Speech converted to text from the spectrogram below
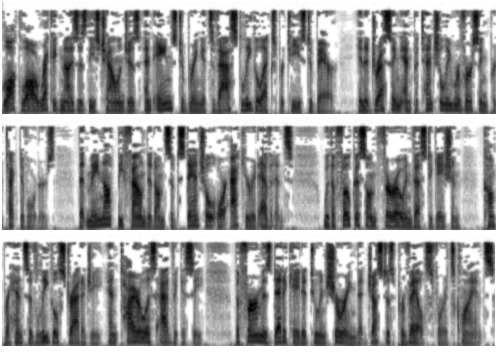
Locke Law recognizes these challenges and aims to bring its vast legal expertise to bear in addressing and potentially reversing protective orders that may not be founded on substantial or accurate evidence, with a focus on thorough investigation, comprehensive legal strategy, and tireless advocacy, the firm is dedicated to ensuring that justice prevails for its clients.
